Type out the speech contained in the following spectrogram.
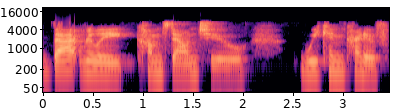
that really comes down to we can kind of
